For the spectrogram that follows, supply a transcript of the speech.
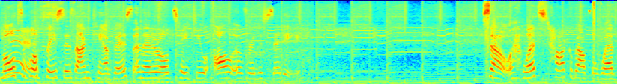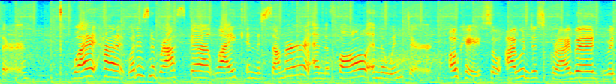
multiple yes. places on campus, and then it'll take you all over the city. So let's talk about the weather. What, what is Nebraska like in the summer and the fall and the winter? Okay, so I would describe it with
